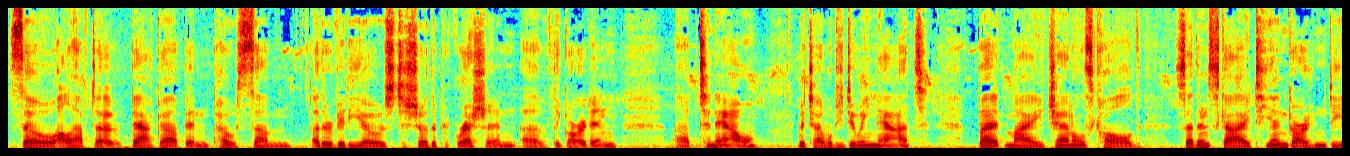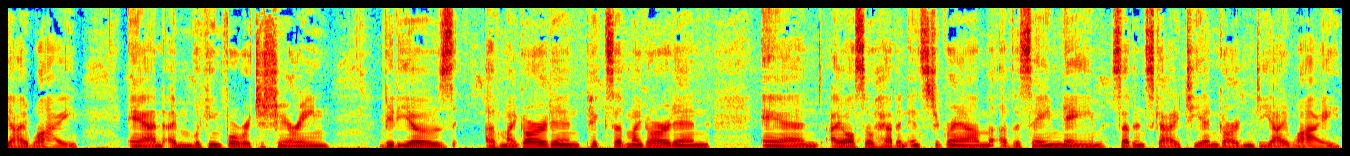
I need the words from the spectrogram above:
so I'll have to back up and post some other videos to show the progression of the garden up to now, which I will be doing that. But my channel is called Southern Sky TN Garden DIY, and I'm looking forward to sharing videos of my garden, pics of my garden, and I also have an Instagram of the same name, Southern Sky TN Garden DIY.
